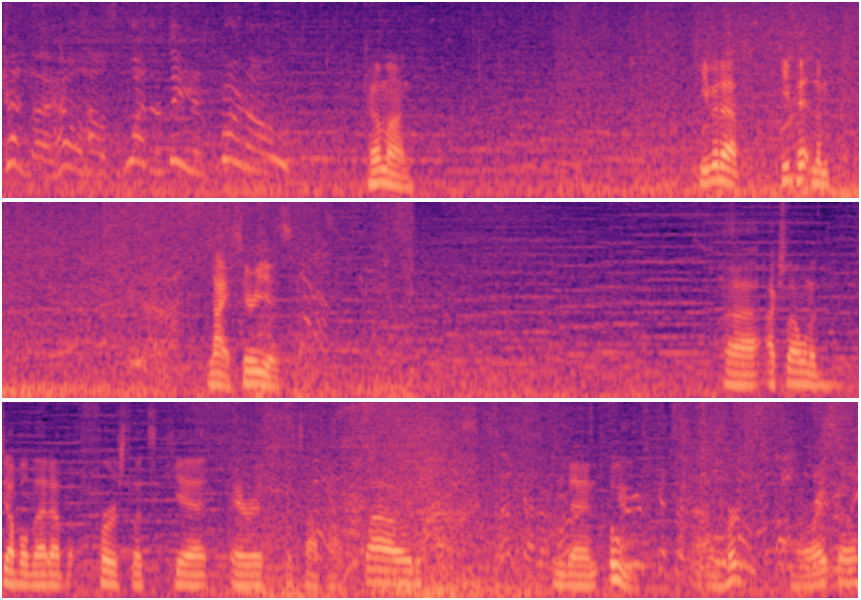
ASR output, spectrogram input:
Can the Hell House weather the inferno? Come on. Keep it up. Keep hitting him. Nice. Here he is. Uh, actually, I want to double that up. But first, let's get Aerith to top off Cloud. And then, ooh, that one hurt. All right, though.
